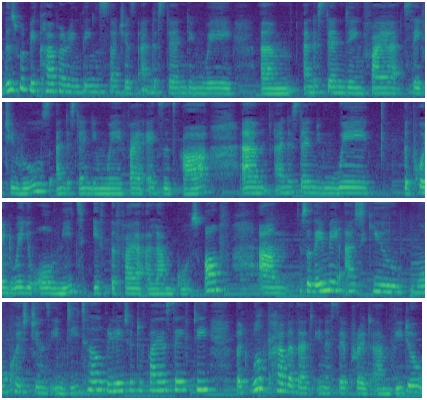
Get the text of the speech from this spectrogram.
this would be covering things such as understanding where um, understanding fire safety rules, understanding where fire exits are, um, understanding where the point where you all meet if the fire alarm goes off. Um, so they may ask you more questions in detail related to fire safety, but we'll cover that in a separate um, video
